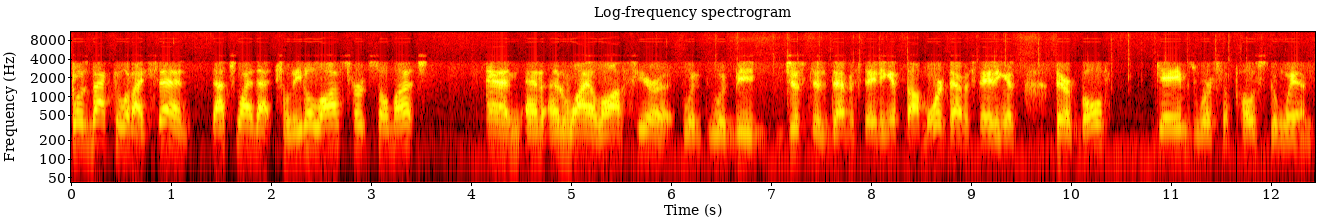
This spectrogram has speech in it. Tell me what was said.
goes back to what I said. That's why that Toledo loss hurt so much, and and and why a loss here would would be just as devastating, if not more devastating. Is they're both games we're supposed to win,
